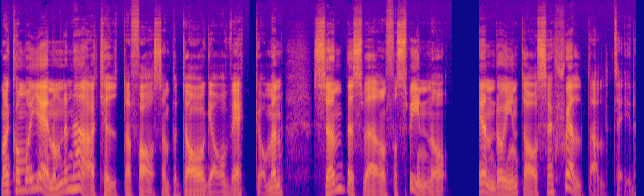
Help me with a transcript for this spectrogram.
Man kommer igenom den här akuta fasen på dagar och veckor men sömnbesvären försvinner ändå inte av sig självt alltid.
